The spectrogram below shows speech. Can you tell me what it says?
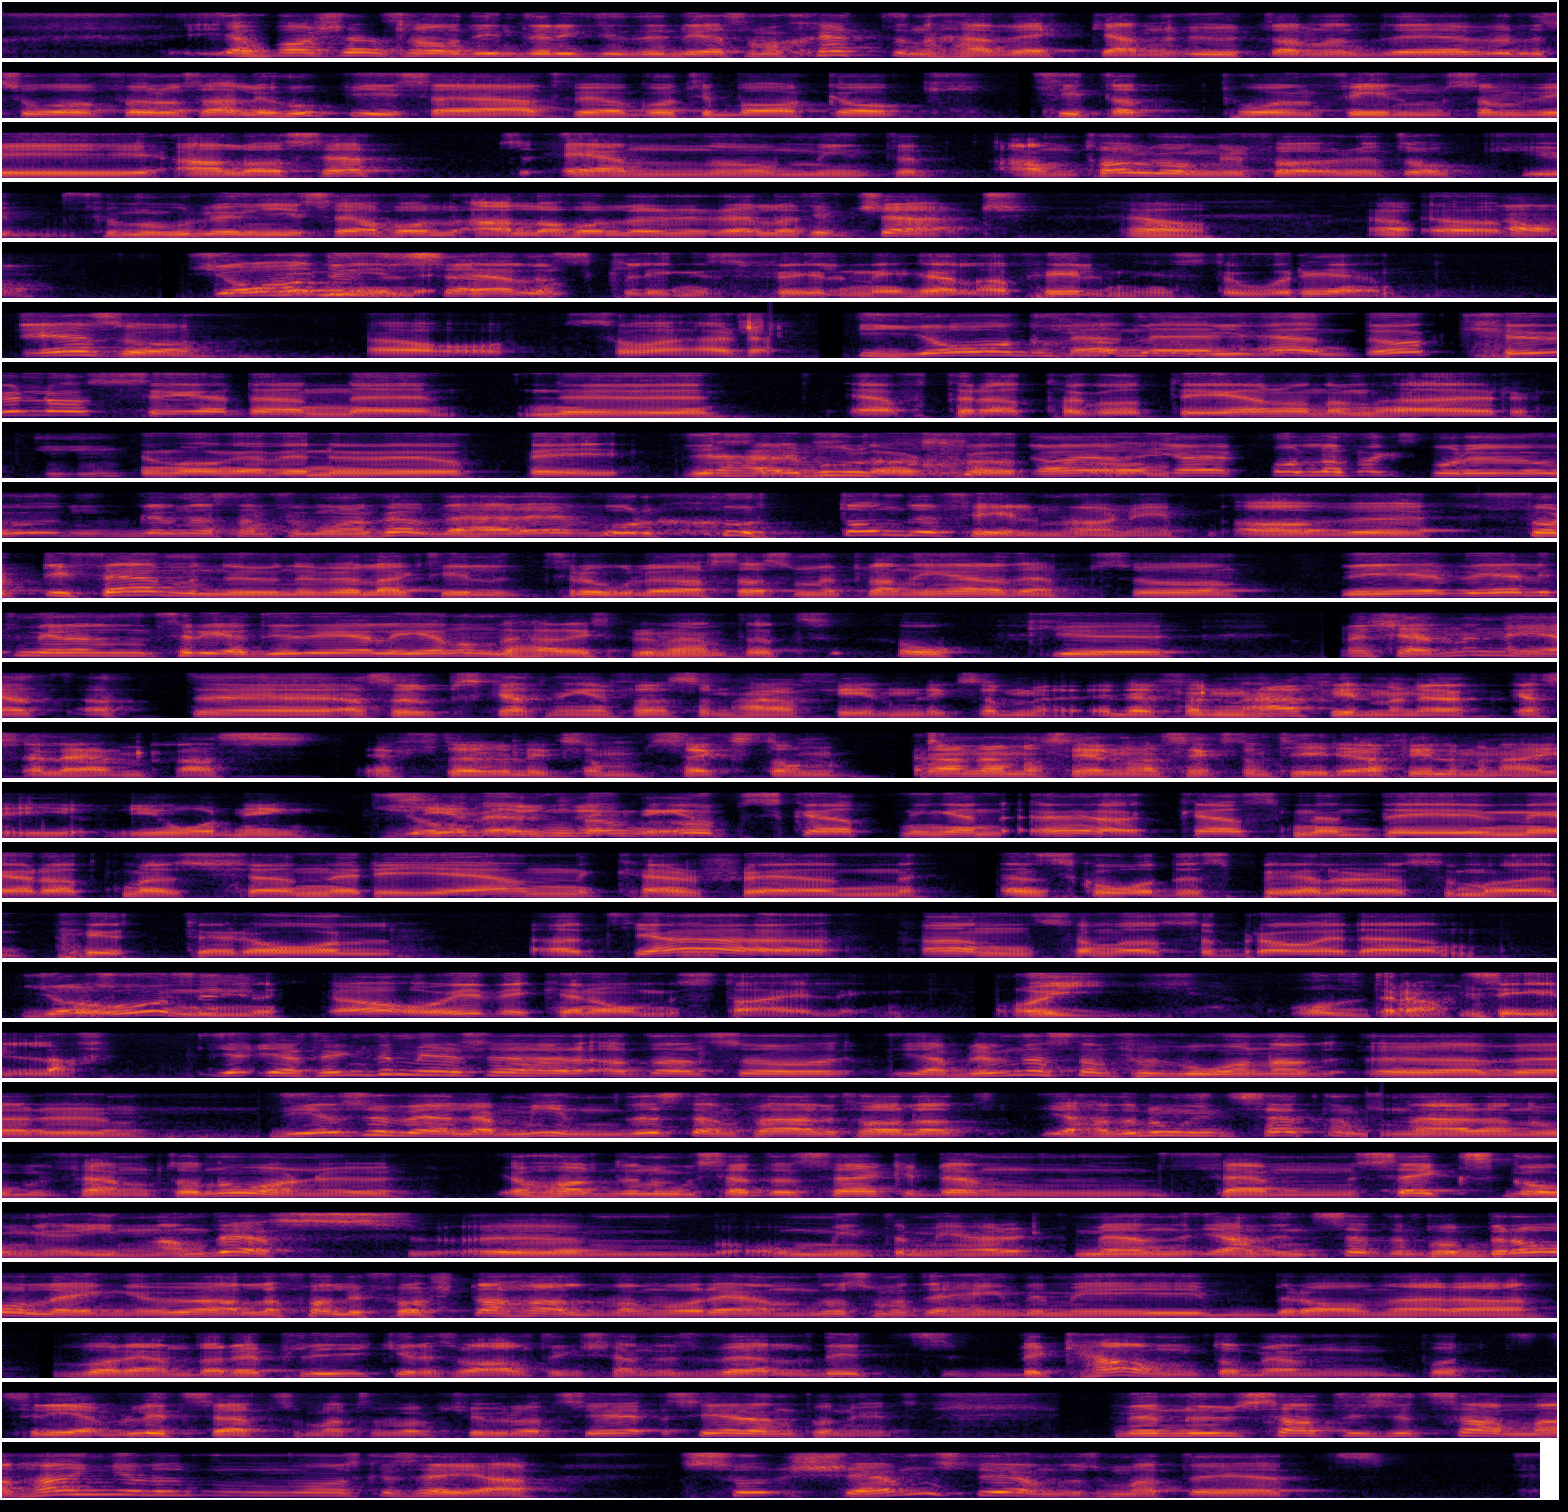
jag har känslan av att det inte riktigt är det som har skett den här veckan utan det är väl så för oss allihop gissar jag att vi har gått tillbaka och tittat på en film som vi alla har sett en om inte ett antal gånger förut och förmodligen gissar jag alla håller det relativt kärt. Ja. Ja. Ja. Jag Det är hade min inte sett den. älsklingsfilm i hela filmhistorien. Det är så? Ja, så är det. Jag Men hade nog eh, ändå kul att se den eh, nu efter att ha gått igenom de här, Mm. hur många vi nu är uppe i. Det här är 16, vår, 17. ja, jag, jag kollade faktiskt på det och blev nästan förvånad själv. Det här är vår sjuttonde film hörni. Av eh, 45 nu när vi har lagt till trolösa som är planerade. Så vi är, vi är lite mer än en tredjedel igenom det här experimentet. Och eh, Men känner ni att, att eh, alltså uppskattningen för sån här film, liksom, eller för den här filmen ökas eller ändras efter liksom 16, ja, när man ser de här 16 tidigare filmerna i, i ordning? Jag vet inte om uppskattningen ökas men det är ju mer att man känner igen kanske en, en skådespelare som har en pytteroll. Att ja, han som var så bra i den. Hon, ja oj vilken omstyling. Oj, åldrats illa. jag, jag tänkte mer så här att alltså, jag blev nästan förvånad över Dels hur väl jag mindes den, för ärligt talat, jag hade nog inte sett den för nära nog 15 år nu. Jag hade nog sett den säkert en 5-6 gånger innan dess, um, om inte mer. Men jag hade inte sett den på bra länge och i alla fall i första halvan var det ändå som att jag hängde med i bra nära varenda replik eller så. Allting kändes väldigt bekant, om än på ett trevligt sätt, som att det var kul att se, se den på nytt. Men nu satt i sitt sammanhang, eller vad man ska säga, så känns det ju ändå som att det är ett,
